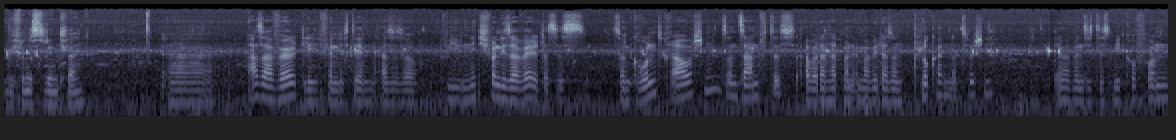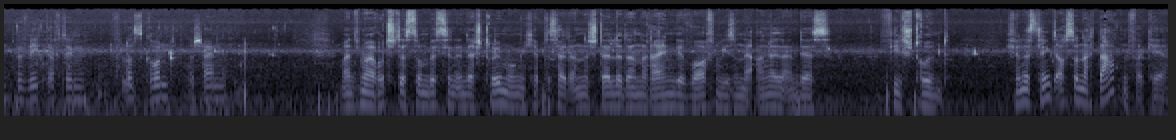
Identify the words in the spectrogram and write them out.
Wie findest du den Klang? Äh, otherworldly finde ich den. Also so wie nicht von dieser Welt. Das ist so ein Grundrauschen, so ein sanftes, aber dann hat man immer wieder so ein Pluckern dazwischen. Immer wenn sich das Mikrofon bewegt auf dem Flussgrund wahrscheinlich. Manchmal rutscht das so ein bisschen in der Strömung. Ich habe das halt an eine Stelle dann reingeworfen, wie so eine Angel, an der es viel strömt. Ich finde, es klingt auch so nach Datenverkehr.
